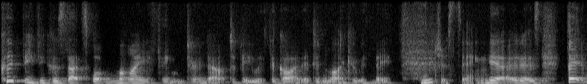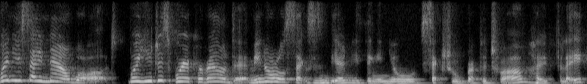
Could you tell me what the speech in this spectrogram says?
could be because that's what my thing turned out to be with the guy that didn't like it with me. Interesting. Yeah, it is. But when you say now what, well, you just work around it. I mean, oral sex isn't the only thing in your sexual repertoire, hopefully.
